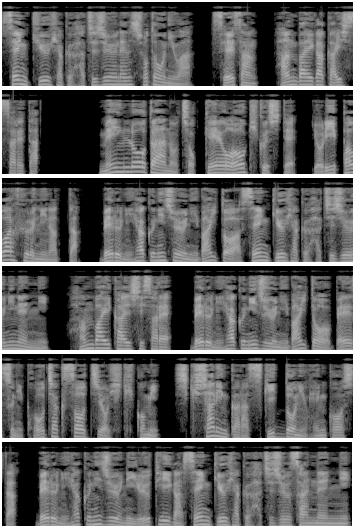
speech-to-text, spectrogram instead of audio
1980年初頭には生産、販売が開始された。メインローターの直径を大きくして、よりパワフルになったベル222バイトは1982年に販売開始され、ベル222バイトをベースに膠着装置を引き込み、式車輪からスキッドに変更したベル 222UT が1983年に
